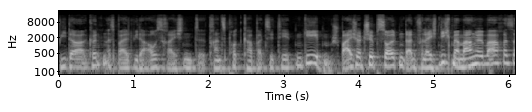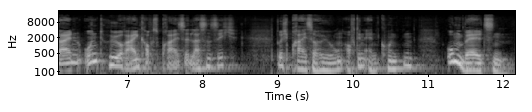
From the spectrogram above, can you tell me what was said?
wieder, könnten es bald wieder ausreichend Transportkapazitäten geben. Speicherchips sollten dann vielleicht nicht mehr Mangelware sein und höhere Einkaufspreise lassen sich durch Preiserhöhungen auf den Endkunden umwälzen.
